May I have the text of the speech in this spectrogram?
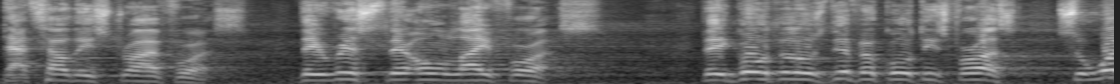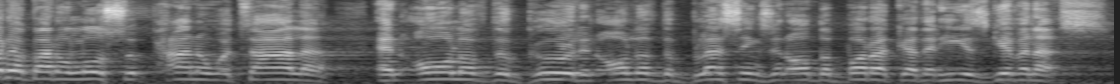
that's how they strive for us. They risk their own life for us. They go through those difficulties for us. So what about Allah subhanahu wa ta'ala and all of the good and all of the blessings and all the barakah that He has given us?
